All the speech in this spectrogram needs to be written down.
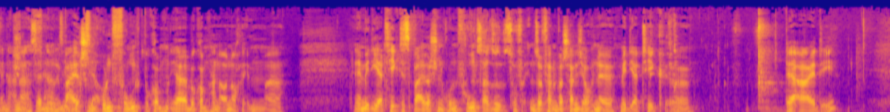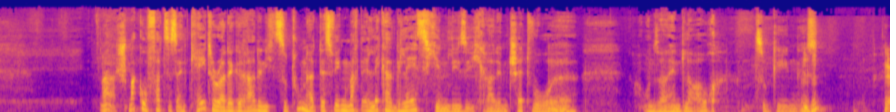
In einer Sendung im Bayerischen ja. Rundfunk bekommt, ja, bekommt man auch noch im, äh, in der Mediathek des Bayerischen Rundfunks, also so, insofern wahrscheinlich auch in der Mediathek äh, der ARD. Ah, Schmackofatz ist ein Caterer, der gerade nichts zu tun hat, deswegen macht er lecker Gläschen, lese ich gerade im Chat, wo äh, unser Händler auch zugegen ist. Ja.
